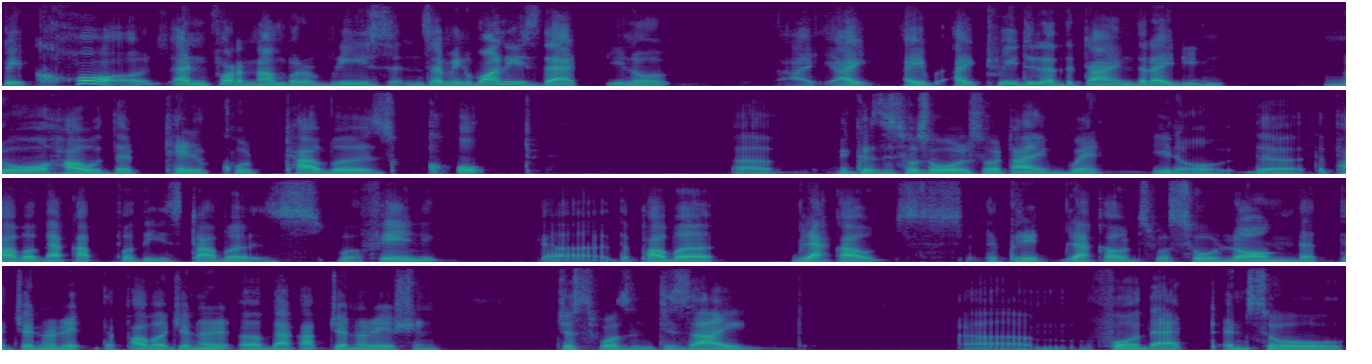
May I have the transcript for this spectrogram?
because, and for a number of reasons. I mean, one is that you know, I I I, tweeted at the time that I didn't know how the telco towers coped, uh, because this was also a time when you know the the power backup for these towers were failing. Uh, the power blackouts, the grid blackouts were so long that the generate the power generate uh, backup generation just wasn't designed um, for that, and so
